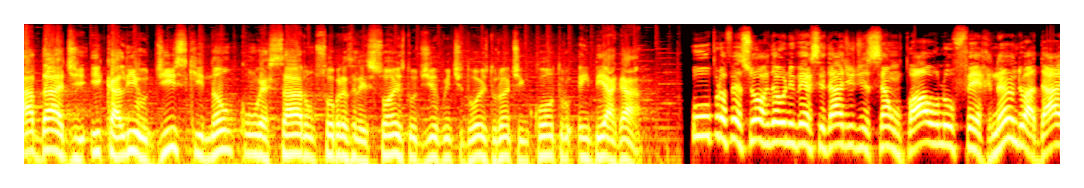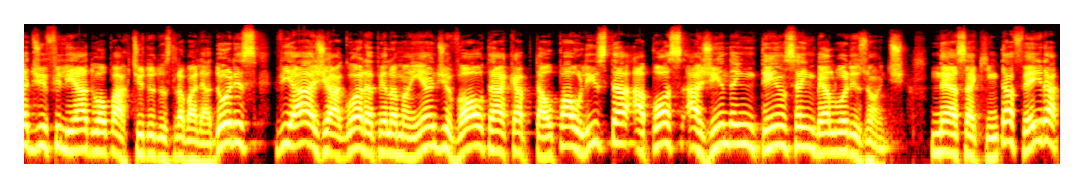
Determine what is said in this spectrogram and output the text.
Haddad e Calil diz que não conversaram sobre as eleições do dia 22 durante encontro em BH. O professor da Universidade de São Paulo, Fernando Haddad, filiado ao Partido dos Trabalhadores, viaja agora pela manhã de volta à capital paulista após agenda intensa em Belo Horizonte. Nessa quinta-feira,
